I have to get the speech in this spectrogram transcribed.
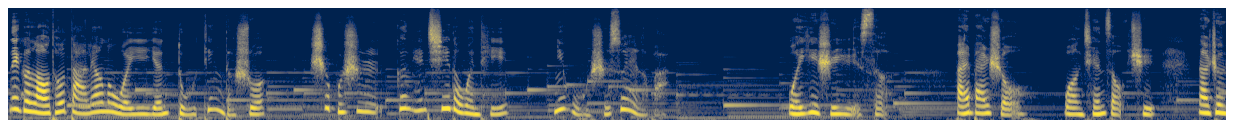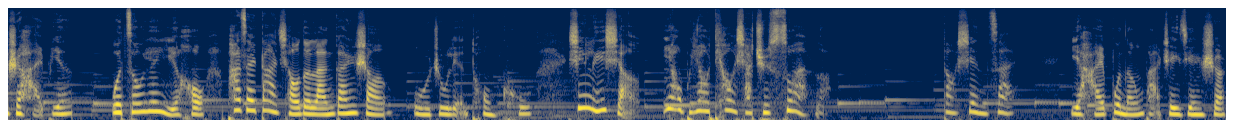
那个老头打量了我一眼，笃定地说：“是不是更年期的问题？你五十岁了吧？”我一时语塞。摆摆手，往前走去，那正是海边。我走远以后，趴在大桥的栏杆上，捂住脸痛哭，心里想：要不要跳下去算了？到现在，也还不能把这件事儿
